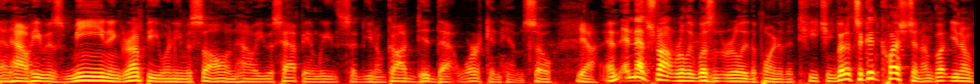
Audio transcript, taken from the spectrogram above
and how he was mean and grumpy when he was Saul, and how he was happy. And we said, you know, God did that work in him. So, Yeah. and and that's not really wasn't really the point of the teaching, but it's a good question. I'm glad, you know,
